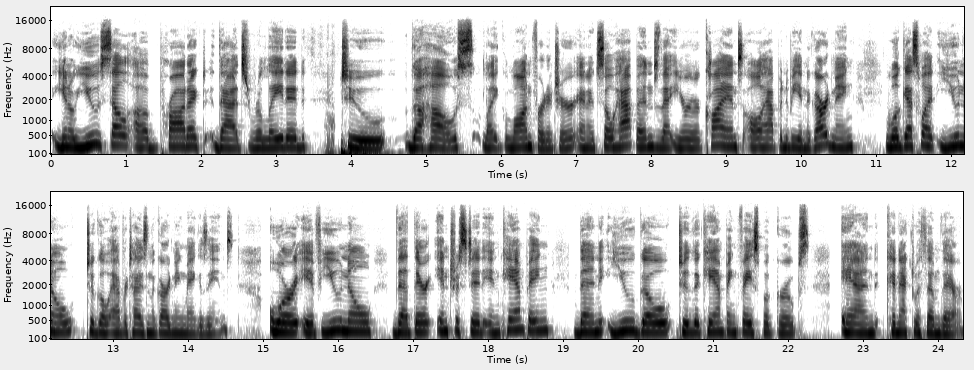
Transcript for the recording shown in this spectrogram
you know, you sell a product that's related to the house, like lawn furniture, and it so happens that your clients all happen to be into gardening, well, guess what? You know to go advertise in the gardening magazines. Or if you know that they're interested in camping, then you go to the camping Facebook groups and connect with them there.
